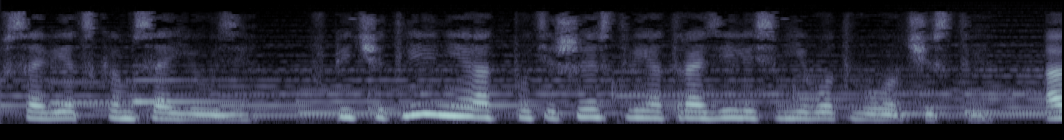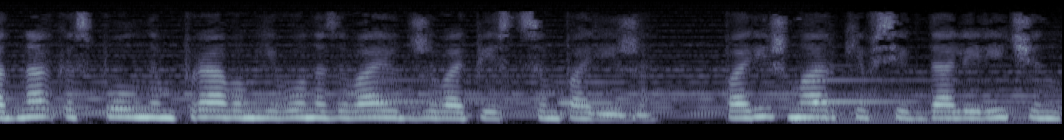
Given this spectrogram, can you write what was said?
в Советском Союзе. Впечатления от путешествий отразились в его творчестве. Однако с полным правом его называют живописцем Парижа. Париж Марки всегда лиричен,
